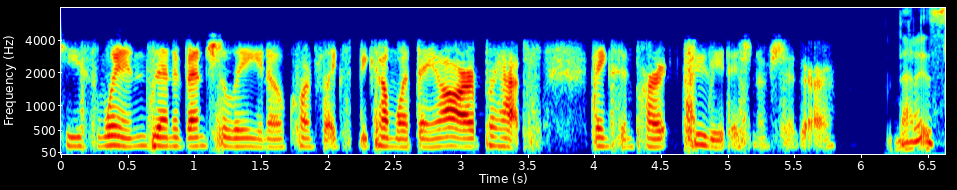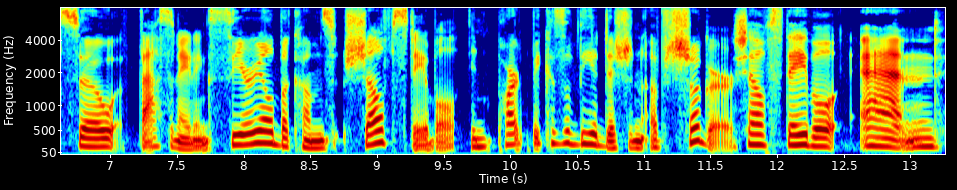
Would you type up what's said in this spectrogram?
Keith wins, and eventually, you know, cornflakes become what they are, perhaps thanks in part to the addition of sugar. That is so fascinating. Cereal becomes shelf stable in part because of the addition of sugar. Shelf stable and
